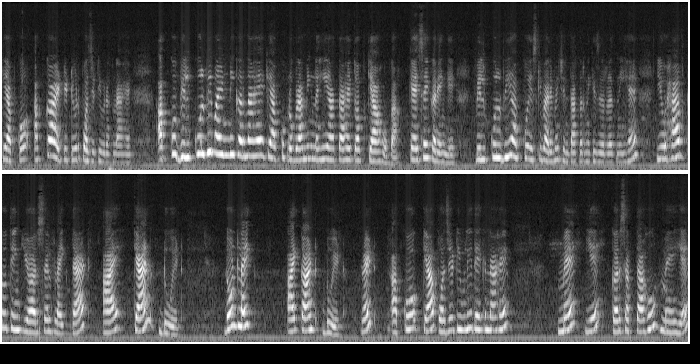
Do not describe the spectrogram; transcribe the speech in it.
कि आपको, आपका एटीट्यूड पॉजिटिव रखना है। आपको बिल्कुल भी माइंड नहीं करना है कि आपको प्रोग्रामिंग नहीं आता है तो अब क्या होगा, कैसे करेंगे? बिल्कुल भी आपको इसके बारे में चिंता करने की ज़रूरत नहीं है। You have to think yourself like that I can do it don't like I can't do it right आपको क्या पॉजिटिवली देखना है, मैं ये कर सकता हूँ, मैं ये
